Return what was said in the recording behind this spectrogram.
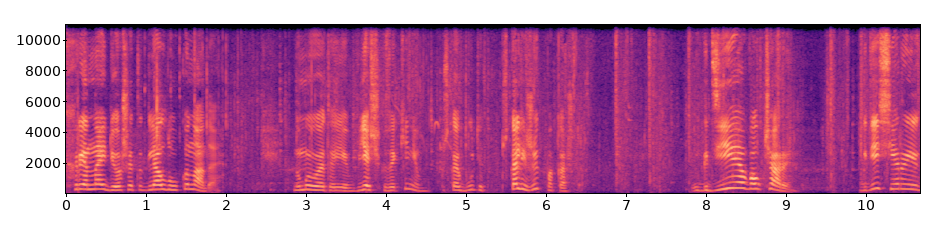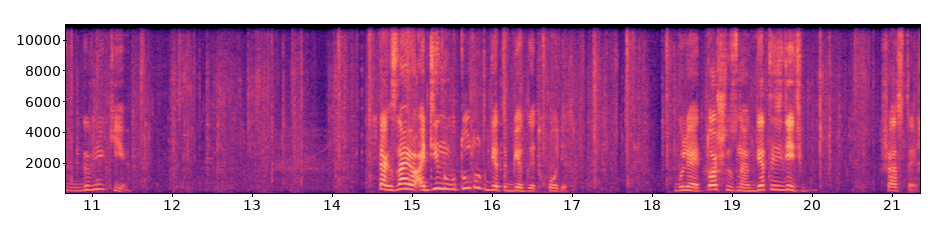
хрен найдешь. Это для лука надо. Ну, мы это в ящик закинем. Пускай будет. Пускай лежит пока что. Где волчары? Где серые говнюки? Так, знаю, один вот тут вот где-то бегает, ходит гуляет. Точно знаю, где-то здесь шастает.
